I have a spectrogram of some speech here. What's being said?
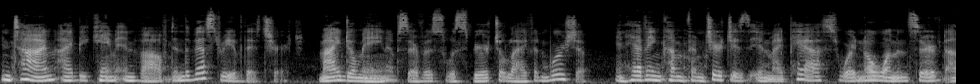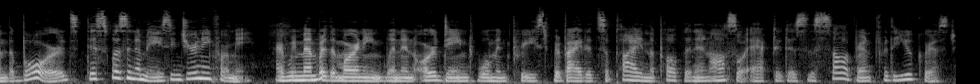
In time, I became involved in the vestry of that church. My domain of service was spiritual life and worship. And having come from churches in my past where no woman served on the boards, this was an amazing journey for me. I remember the morning when an ordained woman priest provided supply in the pulpit and also acted as the celebrant for the Eucharist.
